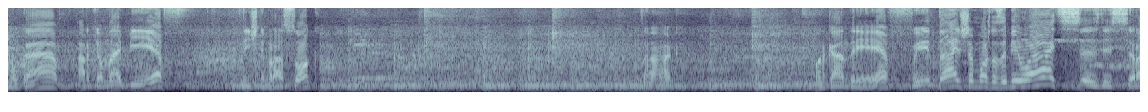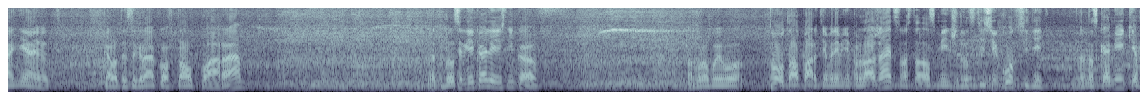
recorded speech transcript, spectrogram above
Ну-ка. Артем Набиев. Отличный бросок. Так. Марк Андреев. И дальше можно забивать. Здесь роняют кого-то из игроков Толпара. Это был Сергей Колесников. Попробую его... Твоу Толпар тем временем продолжается. Осталось меньше 20 секунд сидеть на скамейке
